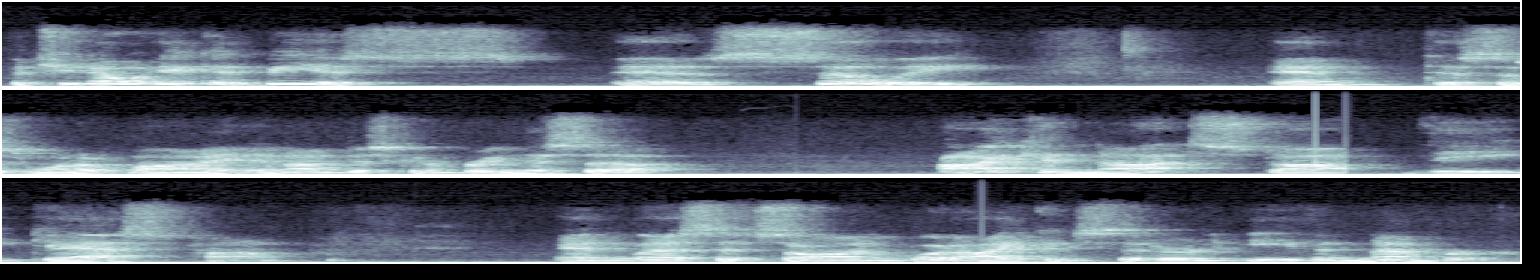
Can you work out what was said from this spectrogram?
But you know, it can be as, as silly, and this is one of mine, and I'm just going to bring this up. I cannot stop the gas pump unless it's on what I consider an even number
